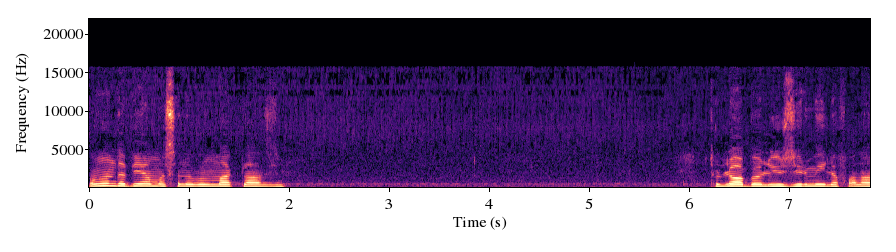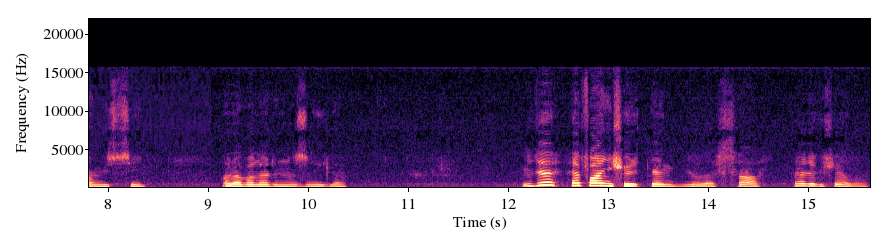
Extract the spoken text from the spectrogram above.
Onun da bir yamasını bulmak lazım. Tırlar böyle 120 ile falan gitsin. Arabaların hızıyla. Bir de hep aynı şeritten gidiyorlar sağ. Öyle bir şey var.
